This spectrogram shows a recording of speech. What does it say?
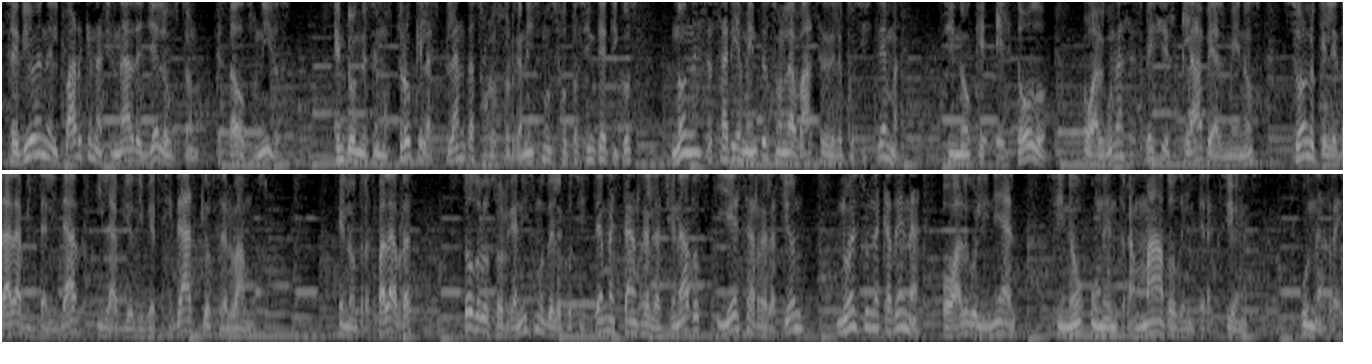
se dio en el Parque Nacional de Yellowstone, Estados Unidos, en donde se mostró que las plantas o los organismos fotosintéticos no necesariamente son la base del ecosistema, sino que el todo, o algunas especies clave al menos, son lo que le da la vitalidad y la biodiversidad que observamos. En otras palabras, todos los organismos del ecosistema están relacionados y esa relación no es una cadena o algo lineal, sino un entramado de interacciones, una red.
